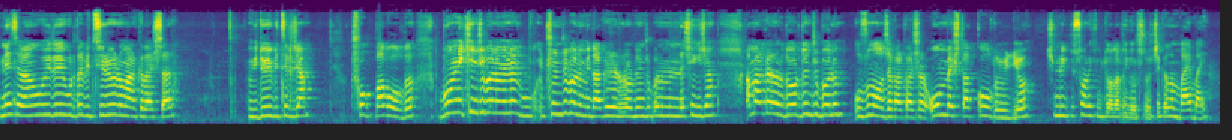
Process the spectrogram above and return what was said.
Neyse ben bu videoyu burada bitiriyorum arkadaşlar. Videoyu bitireceğim. Çok bug oldu. Bunun ikinci bölümünü, üçüncü bölümüydü arkadaşlar. Dördüncü bölümünü de çekeceğim. Ama arkadaşlar dördüncü bölüm uzun olacak arkadaşlar. 15 dakika oldu video. Şimdi sonraki videolarda görüşürüz. Hoşçakalın. Bay bay.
